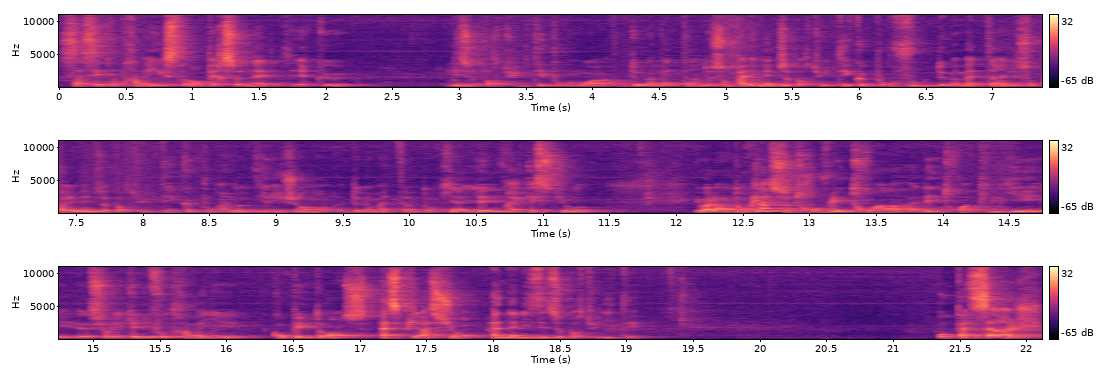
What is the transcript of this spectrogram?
ça c'est un travail extrêmement personnel. C'est-à-dire que les opportunités pour moi demain matin ne sont pas les mêmes opportunités que pour vous demain matin et ne sont pas les mêmes opportunités que pour un autre dirigeant demain matin. Donc il y a, une vraie question Et voilà, donc là se trouvent les trois, les trois piliers euh, sur lesquels il faut travailler compétences, aspiration, analyse des opportunités. Au passage,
